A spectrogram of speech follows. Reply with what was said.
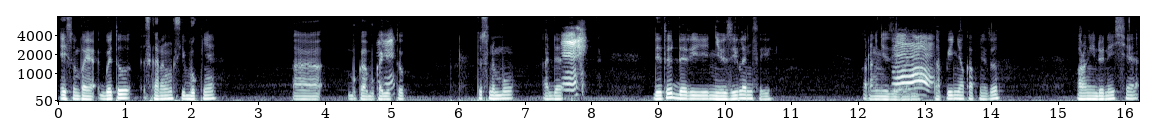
eh sumpah ya gue tuh sekarang sibuknya eh, buka-buka Mhm. YouTube terus nemu ada Hmm. Dia tuh dari New Zealand sih orang New Zealand Oh. tapi nyokapnya tuh orang Indonesia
